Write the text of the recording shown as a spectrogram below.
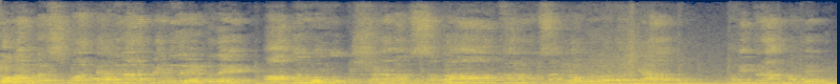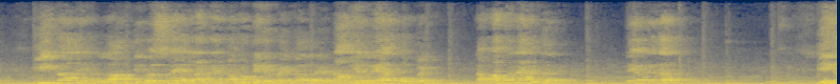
ಯೋಹಾನ್ ಸುವಾರ್ತೆ ಹದಿನಾಲ್ಕನೇ ಹೇಳ್ತದೆ, ಆತನು ಒಂದು ಕ್ಷಣವ ಸದಾ ಕಾಲ ಸಂಘ ಬರುವಾಗ ಪವಿತ್ರ ಈಗ ಎಲ್ಲಾ ದಿವಸ ಎಲ್ಲ ಟೈಮ್ ನಮ್ಮೊಟ್ಟಿಗೆ ಇರ್ಬೇಕಾದ್ರೆ ನಾವು ಎಲ್ಲಿ ಯಾಕೆ ಹೋಗ್ಬೇಕು. ನಮ್ಮ ಹತ್ರನೇ ಆಗಿದ್ದಾರೆ ದೇವರಿದ್ದಾರೆ ಈಗ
